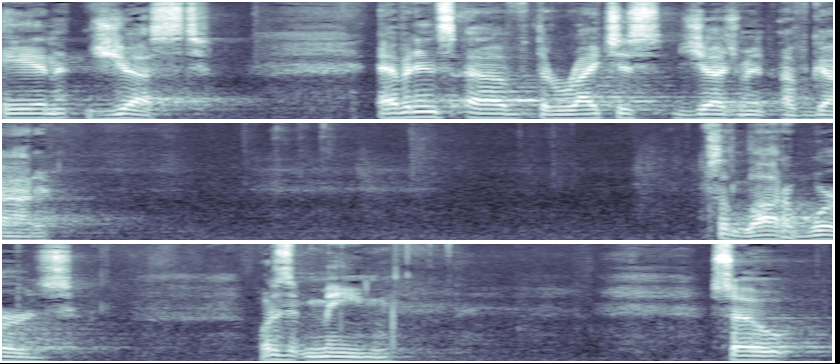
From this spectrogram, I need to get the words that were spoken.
and just. Evidence of the righteous judgment of God. It's a lot of words. What does it mean? So,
